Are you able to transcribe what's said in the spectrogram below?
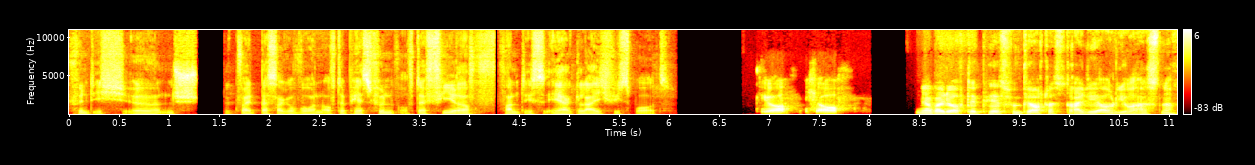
finde ich äh, ein Stück weit besser geworden auf der PS5. Auf der 4er fand ich es eher gleich wie Sport. Ja, ich auch. Ja, weil du auf der PS5 ja auch das 3D-Audio hast, ne?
